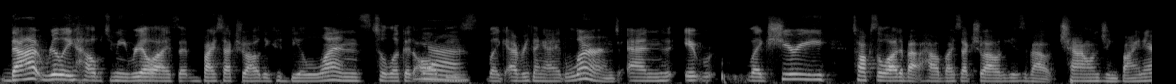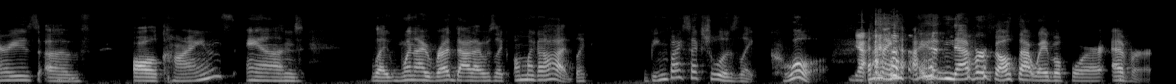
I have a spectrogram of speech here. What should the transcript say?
that really helped me realize that bisexuality could be a lens to look at all Yeah. these like everything i had learned. And it like shiri talks a lot about how bisexuality is about challenging binaries of all kinds. And like when i read that i was like oh my god like being bisexual is like cool yeah. and like I had never felt that way before ever.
